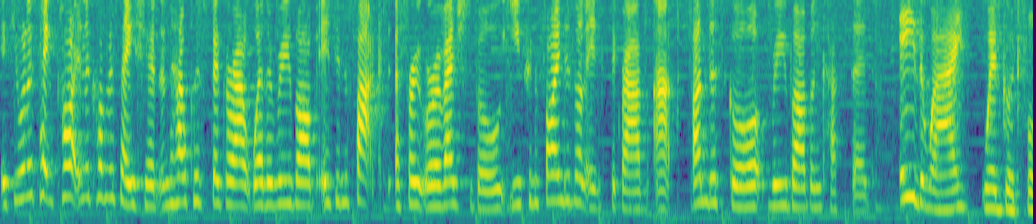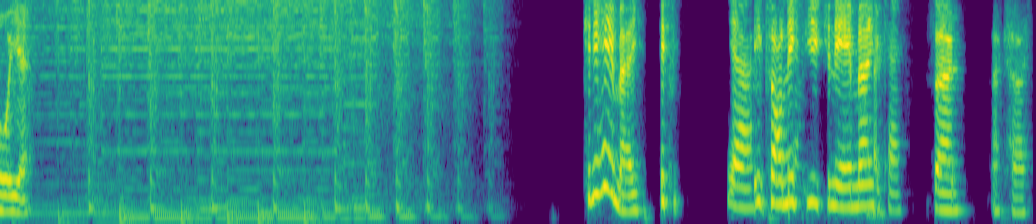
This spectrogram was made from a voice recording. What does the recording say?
If you want to take part in the conversation and help us figure out whether rhubarb is in fact a fruit or a vegetable, you can find us on Instagram at underscore rhubarb and custard. Either way, we're good for you. Can you hear me? If yeah, it's on. If you can hear me, okay. So okay.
